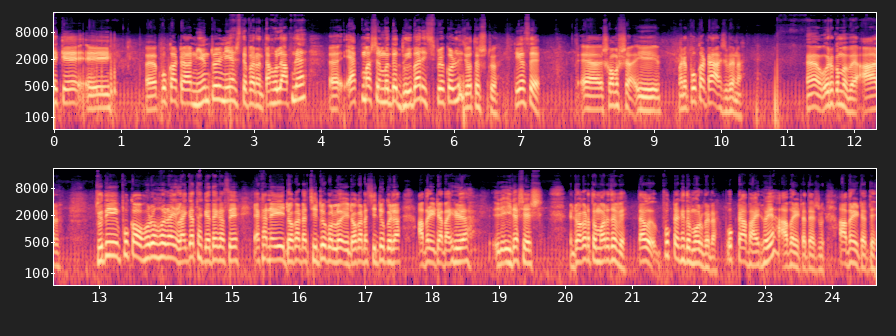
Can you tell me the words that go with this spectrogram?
থেকে এই পোকাটা নিয়ন্ত্রণে নিয়ে আসতে পারেন, তাহলে আপনি এক মাসের মধ্যে দুইবার স্প্রে করলে যথেষ্ট, ঠিক আছে? সমস্যা মানে পোকাটা আসবে না। হ্যাঁ ওইরকমভাবে। আর যদি পোকা অহরহ লাগা থাকে, দেখা যাচ্ছে এখানে এই ডগাটা চিটো করল, এই ডকাটা চিটো করে আবার এটা বাইরে এ- এইটা শেষ। ডগাটা তো মরে যাবে। তাও পোকটা কিন্তু মরবে না। পোকটা বাইর হয়ে আবার এটাতে আসবে। আবার এটাতে।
